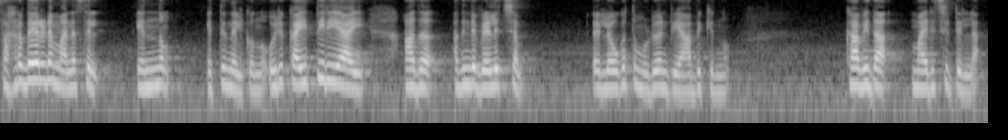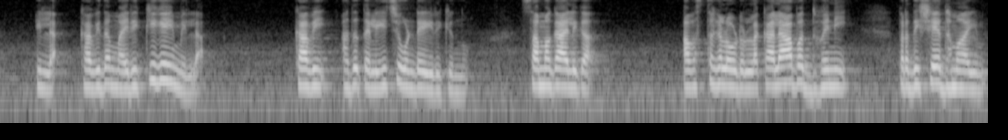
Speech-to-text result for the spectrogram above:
സഹൃദയരുടെ മനസ്സിൽ എന്നും എത്തി നിൽക്കുന്നു. ഒരു കൈത്തിരിയായി അത് അതിന്റെ വെളിച്ചം ലോകത്ത് മുഴുവൻ വ്യാപിക്കുന്നു. കവിത മരിച്ചിട്ടില്ല. ഇല്ല. കവിത മരിക്കുകയുമില്ല. കവി അത് തെളിയിച്ചുകൊണ്ടേയിരിക്കുന്നു. സമകാലിക അവസ്ഥകളോടുള്ള കലാപധ്വനി പ്രതിഷേധമായും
